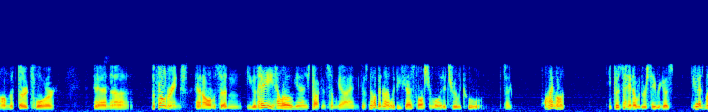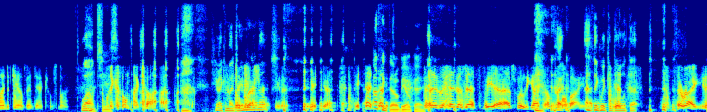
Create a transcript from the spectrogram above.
on the third floor, and uh, the phone rings, and all of a sudden he goes, "Hey, hello." Yeah, he's talking to some guy, and he goes, "No, I've been writing with these guys, Foster and Lloyd. It's really cool." It's like, "Well, hang on." He puts his hand over the receiver and goes, "You guys mind if Townes Van Zandt comes by?" Wow. Oh, I'm like, "Oh my god!" Here, like, am I No dreaming right now? yeah, I think that'll be okay. that's, that's, yeah, absolutely. Guys, come, come on by. You I think we can deal with that. right. You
